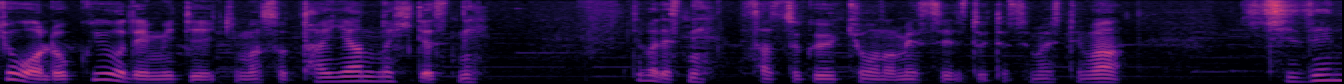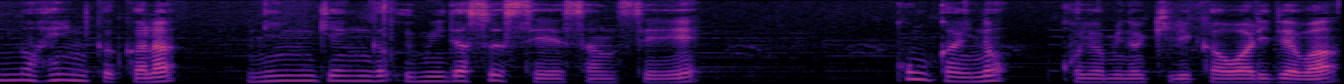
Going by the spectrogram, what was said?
今日は六曜で見ていきますと大安の日ですね。ではですね、早速今日のメッセージといたしましては、自然の変化から人間が生み出す生産性へ。今回の暦の切り替わりでは、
